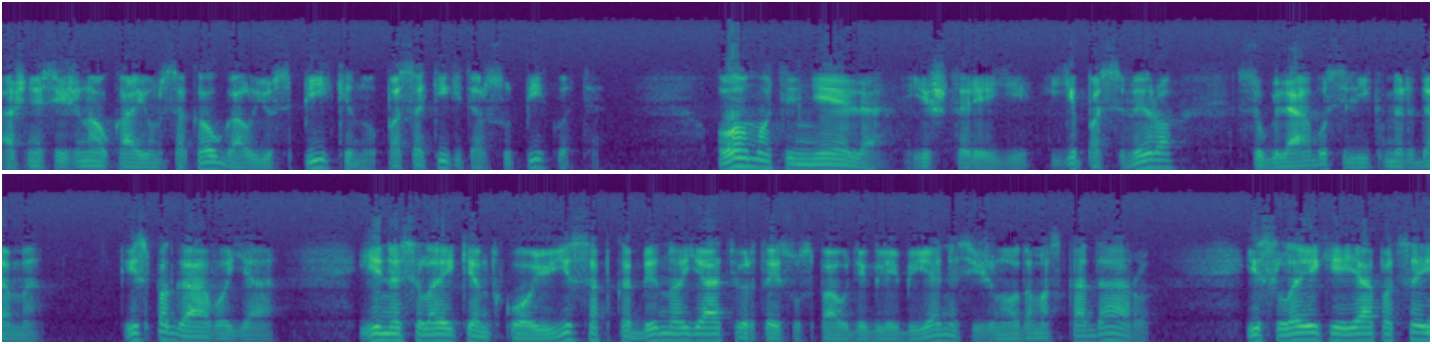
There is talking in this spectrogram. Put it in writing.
aš nesižinau, ką jums sakau, gal jūs pykinu, pasakykite, ar supykote. O motinėlė, ištarė jį, ji pasviro, suglebus lyg mirdama. Jis pagavo ją Ji nesilaikė ant kojų, jis apkabino ją, tvirtai suspaudė glėbyje, nesižinodamas, ką daro. Jis laikė ją patsai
